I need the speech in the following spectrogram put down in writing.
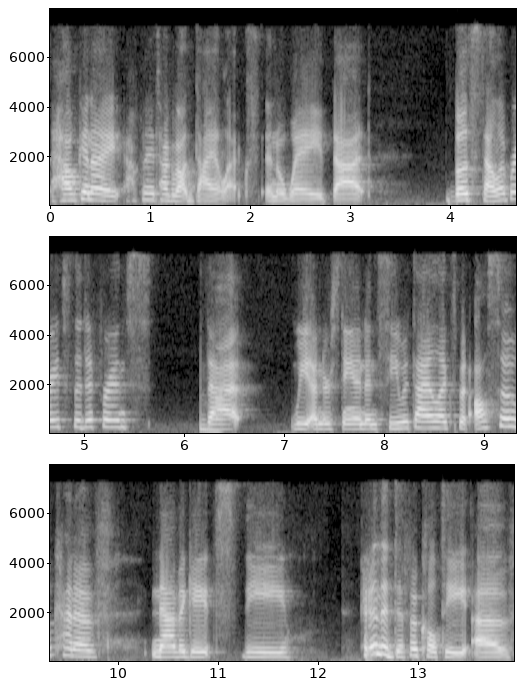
how can I how can I talk about dialects in a way that both celebrates the difference that we understand and see with dialects, but also kind of navigates the kind of the difficulty of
